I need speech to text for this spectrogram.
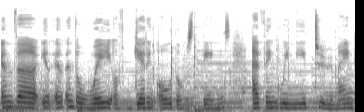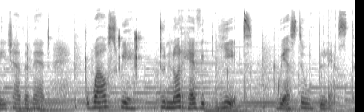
in the in, in the way of getting all those things, I think we need to remind each other that whilst we do not have it yet, we are still blessed.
